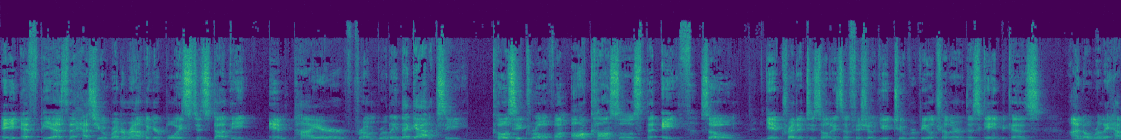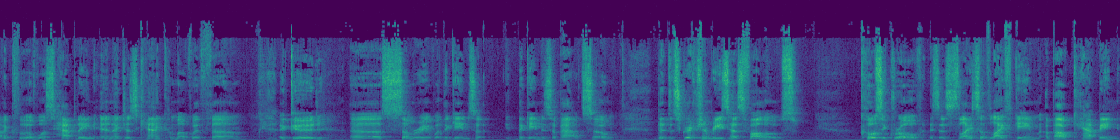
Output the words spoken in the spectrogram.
A FPS that has you run around with your boys to stop the Empire from ruling the galaxy. Cozy Grove on all consoles the 8th. So, give credit to Sony's official YouTube reveal trailer of this game because I don't really have a clue of what's happening and I just can't come up with um, a good uh, summary of what the game's the game is about. So, the description reads as follows: Cozy Grove is a slice of life game about camping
